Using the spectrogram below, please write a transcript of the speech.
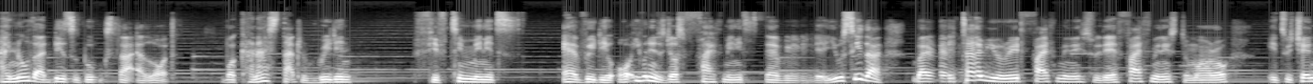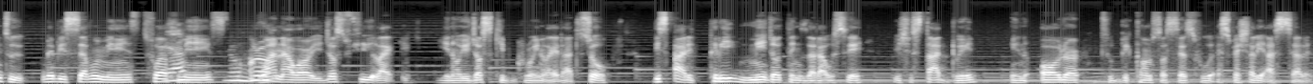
I know that these books are a lot, but can I start reading 15 minutes every day, or even if it's just five minutes every day? You see that by the time you read five minutes today, five minutes tomorrow, it will change to maybe seven minutes, 12 Yeah. minutes, one hour. You just feel like, you know, you just keep growing like that. So these are the three major things that I would say you should start doing in order to become successful, especially as selling.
